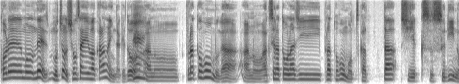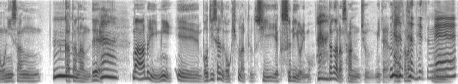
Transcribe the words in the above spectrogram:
これもねもちろん詳細わからないんだけど、はい。あのプラットフォームがあのアクセラと同じプラットフォームを使った CX3 のお兄さんうん型なん。で、はいまあある意味、えーボディサイズが大きくなってると CX3 よりも、はい。だから30みたいななのかな。ったんですね、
